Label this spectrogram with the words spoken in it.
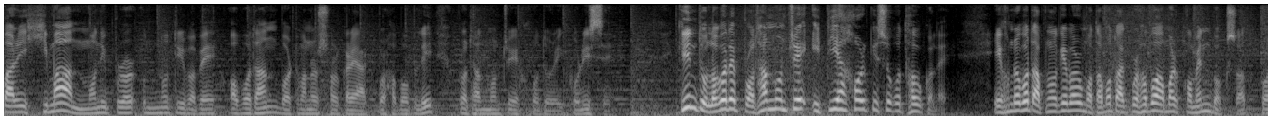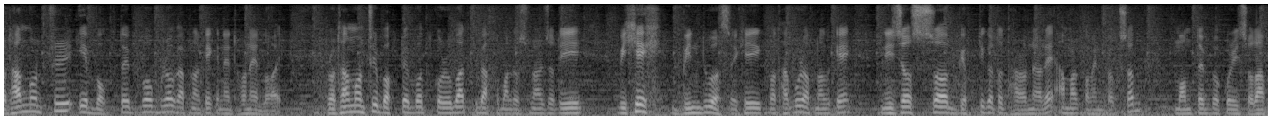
পাৰি সিমান মণিপুৰৰ উন্নতিৰ বাবে অৱদান বৰ্তমানৰ চৰকাৰে আগবঢ়াব বুলি প্ৰধানমন্ত্ৰীয়ে সদৰি কৰিছে। কিন্তু লগতে প্ৰধানমন্ত্ৰীয়ে ইতিহাসৰ কিছু কথাও ক'লে। এই সন্দৰ্ভত আপোনালোকে বাৰু মতামত আগবঢ়াব আমাৰ কমেণ্ট বক্সত প্ৰধানমন্ত্ৰীৰ এই বক্তব্যবোৰক আপোনালোকে কেনেধৰণে লয়? প্ৰধানমন্ত্ৰীৰ বক্তব্যত ক'ৰবাত কিবা সমালোচনাৰ যদি বিশেষ বিন্দু আছে সেই কথাবোৰ আপোনালোকে নিজস্ব ব্যক্তিগত ধাৰণাৰে আমাৰ কমেণ্ট বক্সত মন্তব্য কৰি জনাব।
